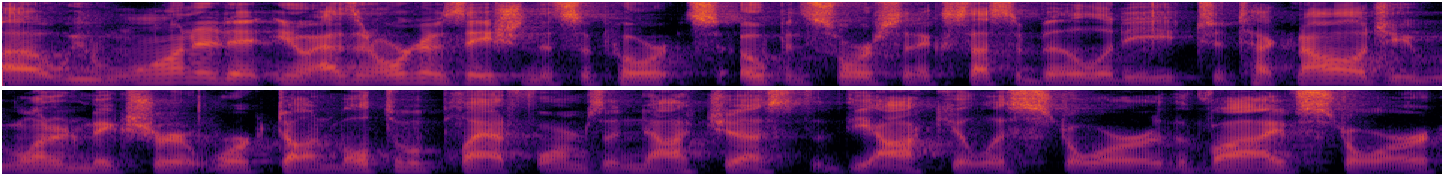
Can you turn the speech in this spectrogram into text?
Uh, we wanted it, you know, as an organization that supports open source and accessibility to technology, we wanted to make sure it worked on multiple platforms and not just the Oculus store or the Vive store.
